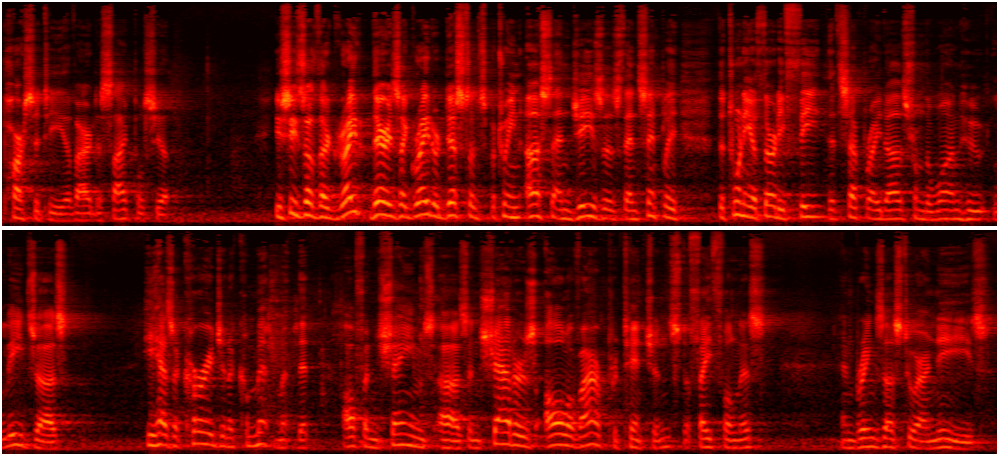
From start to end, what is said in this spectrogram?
parsity of our discipleship. You see, so great, there is a greater distance between us and Jesus than simply the 20 or 30 feet that separate us from the one who leads us. He has a courage and a commitment that often shames us and shatters all of our pretensions to faithfulness and brings us to our knees.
